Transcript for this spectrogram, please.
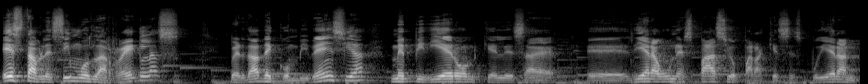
establecimos las reglas, ¿verdad?, de convivencia, me pidieron que les eh, eh, diera un espacio para que se pudieran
